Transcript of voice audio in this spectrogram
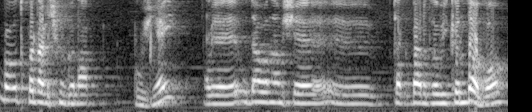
bo odkładaliśmy go na później, udało nam się e, tak bardzo weekendowo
